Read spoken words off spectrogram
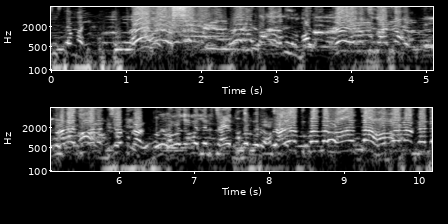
সিস্টেম নাই চায়ের দোকান চায়ের দোকান লালটা হবে না কেন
